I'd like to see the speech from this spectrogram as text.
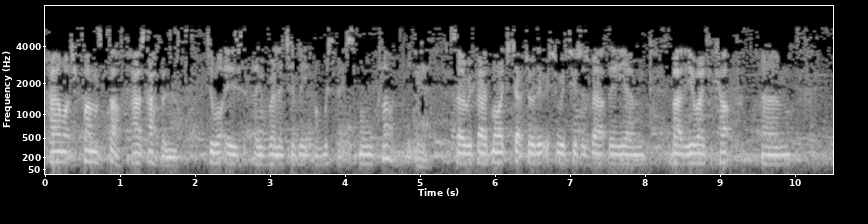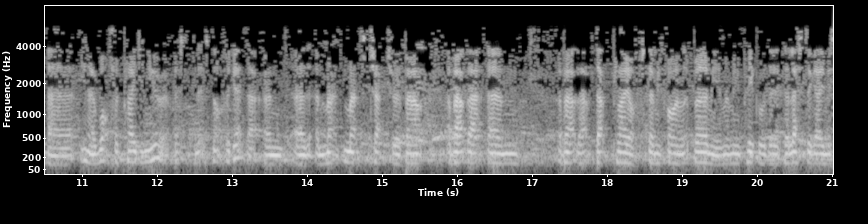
how much fun stuff has happened to what is a relatively, I whisper, it, small club. So we've had Mike's chapter which, is about the um, about the UEFA Cup. Um, uh, you know, Watford played in Europe. Let's, let's not forget that. And, uh, and Matt, Matt's chapter about about that um, about that, that playoff semi-final at Birmingham. I mean, people, the, the Leicester game is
